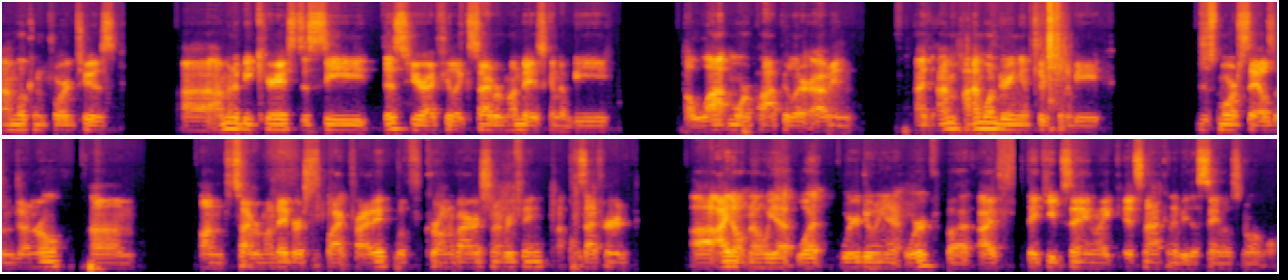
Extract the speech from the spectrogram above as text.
I'm looking forward to is uh, I'm going to be curious to see this year. I feel like Cyber Monday is going to be a lot more popular. I mean, I, I'm I'm wondering if there's going to be just more sales in general um, on Cyber Monday versus Black Friday with coronavirus and everything. Because I've heard uh, I don't know yet what we're doing at work, but I've they keep saying like it's not going to be the same as normal.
